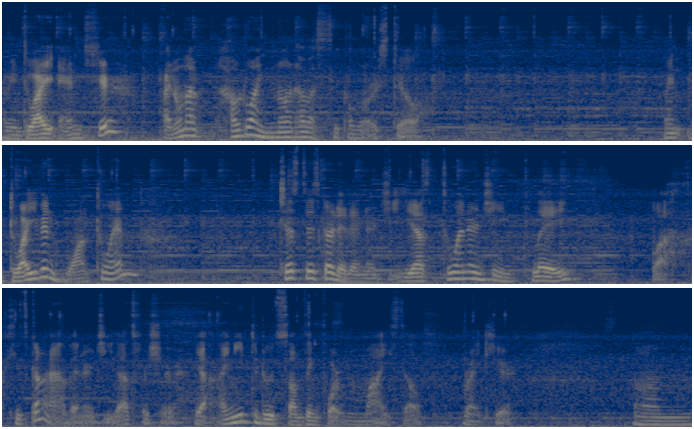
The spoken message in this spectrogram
I mean, do I end here? I don't have, how do I not have a Sycamore still? I mean, do I even want to end? Just discarded energy. He has two energy in play. Wow he's gonna have energy, that's for sure. Yeah, I need to do something for myself right here. Um,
